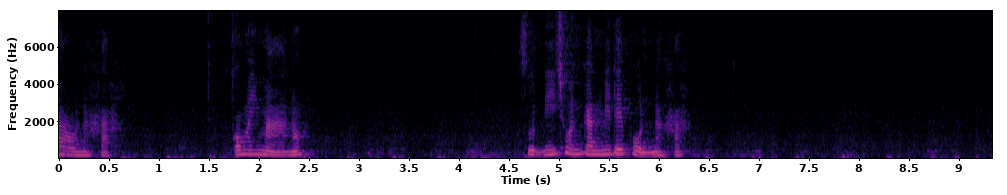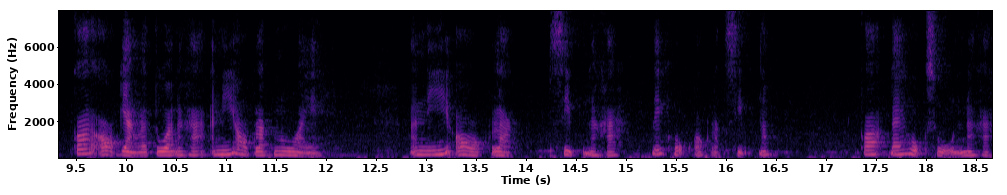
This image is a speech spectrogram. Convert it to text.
9 นะคะ ก็ไม่มาเนาะสูตรนี้ชนกันไม่ได้ผลนะคะ ก็ออกอย่างละตัวนะคะ อันนี้ออกหลักหน่วย อันนี้ออกหลัก 10 นะคะ เลข 6 ออกหลัก 10 เนาะ ก็ได้60นะคะ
